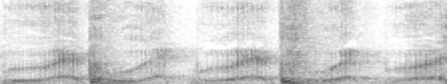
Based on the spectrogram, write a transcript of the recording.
bleh, bleh, bleh, bleh, bleh, bleh.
